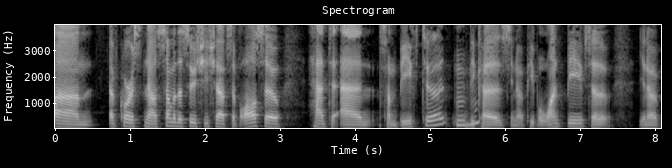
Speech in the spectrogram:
Um, of course, now some of the sushi chefs have also had to add some beef to it Mm-hmm. because you know people want beef. So you know,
